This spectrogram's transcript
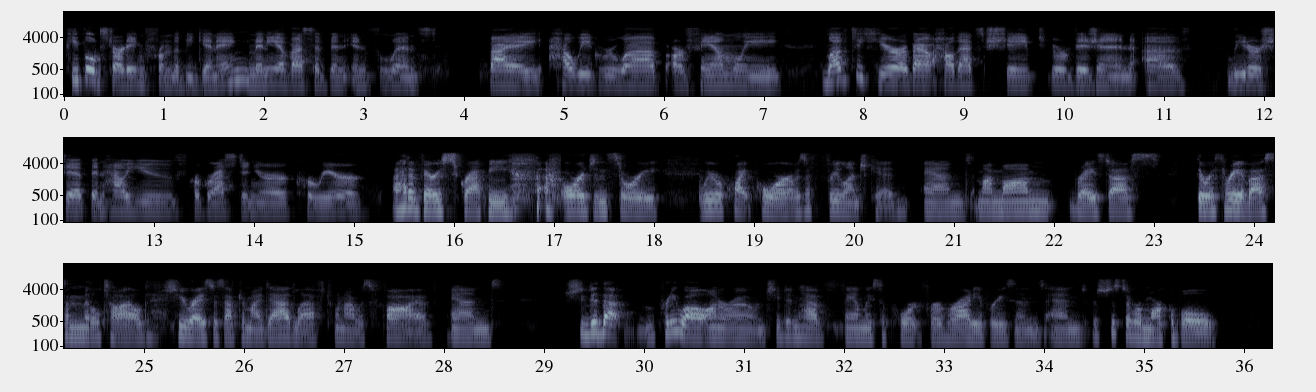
people starting from the beginning. Many of us have been influenced by how we grew up, our family, love to hear about how that's shaped your vision of leadership and how you've progressed in your career. I had a very scrappy origin story. We were quite poor. I was a free lunch kid, and my mom raised us. There were three of us. I'm a middle child. She raised us after my dad left when I was five. And she did that pretty well on her own. She didn't have family support for a variety of reasons. And it was just a remarkable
